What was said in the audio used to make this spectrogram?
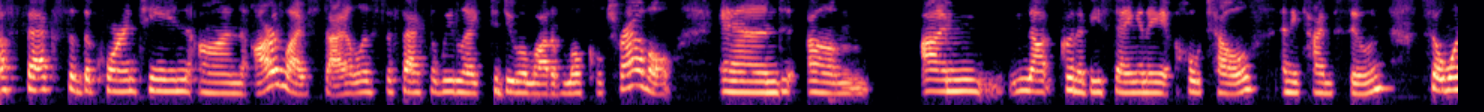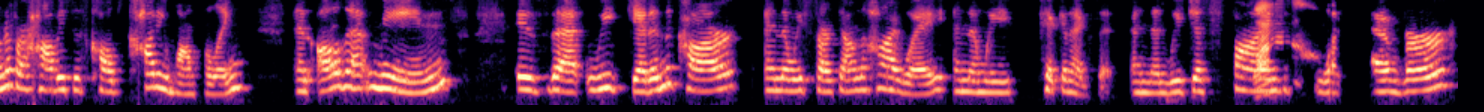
effects of the quarantine on our lifestyle is the fact that we like to do a lot of local travel and um, I'm not going to be staying in any hotels anytime soon. So one of our hobbies is called cottywampling. And all that means is that we get in the car and then we start down the highway and then we pick an exit. And then we just find wow. whatever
